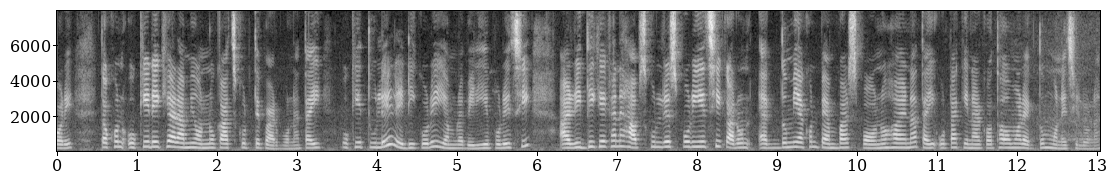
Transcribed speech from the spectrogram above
করে। তখন ওকে রেখে আর আমি অন্য কাজ করতে পারব না। তাই ওকে তুলে রেডি করেই আমরা বেরিয়ে পড়েছি। আর ঋদ্ধিকে এখানে হাফ স্কুল ড্রেস পরিয়েছি, কারণ একদমই এখন প্যাম্পার্স পরানো হয় না, তাই ওটা কেনার কথাও আমার একদম মনে ছিল না।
